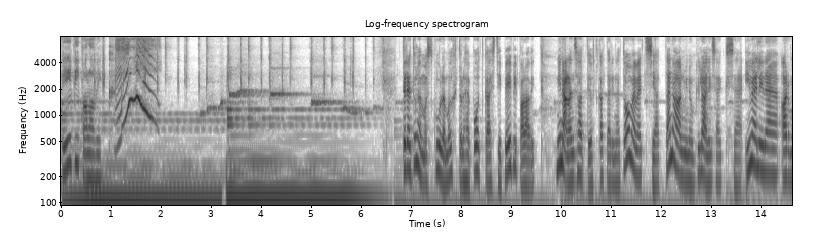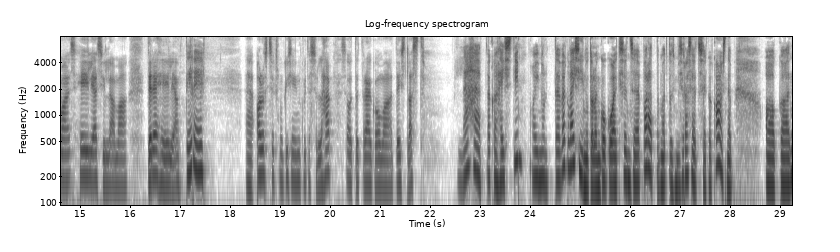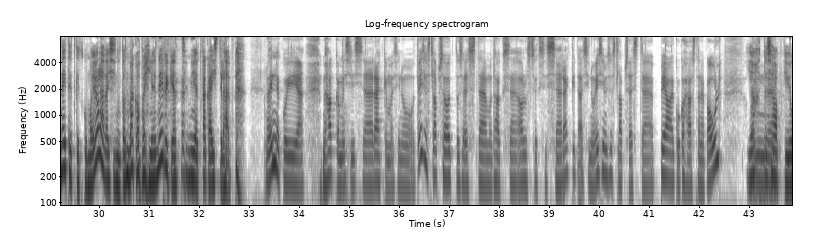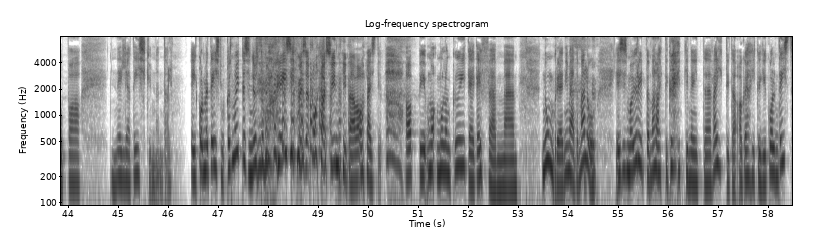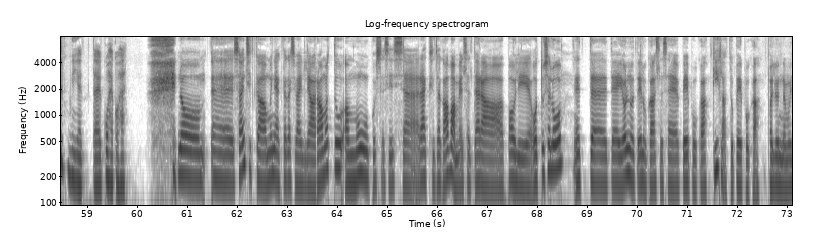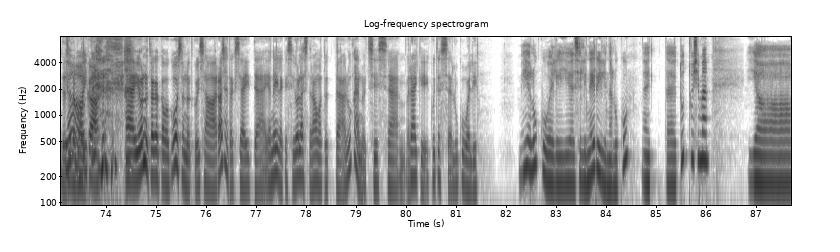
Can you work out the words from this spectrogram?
beebipalavik. tere tulemast kuulama Õhtulehe podcasti Beebipalavik. mina olen saatejuht Katariina Toomemets ja täna on minu külaliseks imeline, armas Helja Sillamaa. tere, Helja! tere! Äh, alustuseks ma küsin, kuidas sul läheb, sa ootad praegu oma teist last Läheb väga hästi, ainult väga väsinud olen kogu aeg, see on see paratamatus, mis rasedusega kaasneb. aga need hetked, kui ma ei ole väsinud, on väga palju energiat nii et väga hästi läheb no enne, kui me hakkame siis rääkima sinu teisest lapseootusest, ma tahaks alustuseks siis rääkida sinu esimesest lapsest, peaaegu kaheaastane Paul. jah on..., ta saabki juba neljateistkümnendal ei, kolmeteistkümne, kas ma ütlesin just oma esimese poja sünnipäeva valesti? appi, mul on kõige kehvem äh, numbri ja nimede mälu ja siis ma üritan alati kõiki neid äh, vältida, aga jah, ikkagi kolmteist, nii et äh, kohe-kohe no sa andsid ka mõni aeg tagasi välja raamatu Ammu, kus sa siis rääkisid väga avameelselt ära Pauli Ootuse loo, et te ei olnud elukaaslase Peebuga, kihlatu Peebuga, palju õnne muide selle puhul ka. ei olnud väga kaua koos olnud, kui sa rasedaks jäid ja neile, kes ei ole seda raamatut lugenud, siis räägi, kuidas see lugu oli? meie lugu oli selline eriline lugu, et tutvusime ja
